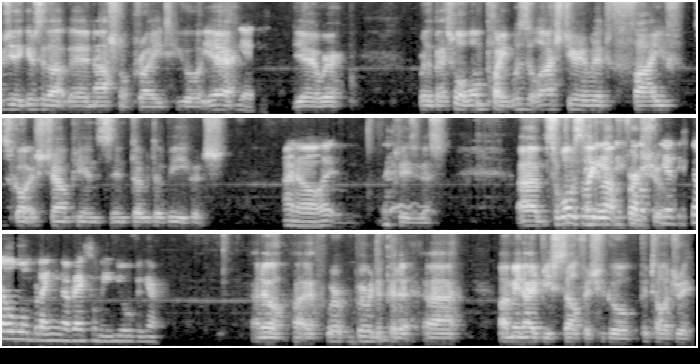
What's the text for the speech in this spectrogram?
Gives you gives you that uh, national pride. You go, yeah, yeah, yeah, we're we're the best. Well, one point was it last year we had five Scottish champions in WWE, which I know craziness. Um, so what was it like yeah, that first still, show? Yeah, they still won't bring a WrestleMania over here. I know. I, where, where would they put it? Uh, I mean, I'd be selfish to go Pittodrie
